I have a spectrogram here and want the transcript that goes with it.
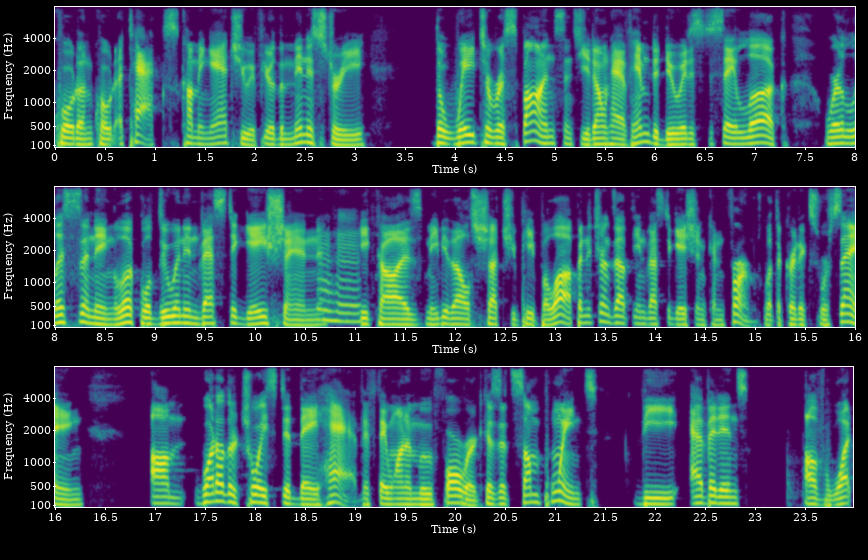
quote unquote attacks coming at you, if you're the ministry, the way to respond, since you don't have him to do it, is to say, look, we're listening. Look, we'll do an investigation Mhm. because maybe they'll shut you people up. And it turns out the investigation confirmed what the critics were saying. Um, what other choice did they have if they want to move forward? Because at some point, the evidence of what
